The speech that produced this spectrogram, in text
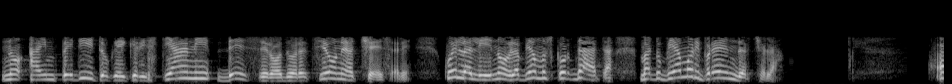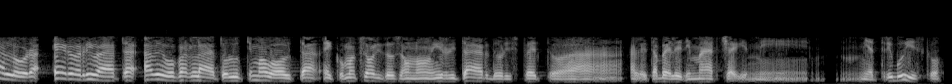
no, ha impedito che i cristiani dessero adorazione a Cesare. Quella lì noi l'abbiamo scordata, ma dobbiamo riprendercela. Allora, ero arrivata, avevo parlato l'ultima volta e come al solito sono in ritardo rispetto a, alle tabelle di marcia che mi, mi attribuisco.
